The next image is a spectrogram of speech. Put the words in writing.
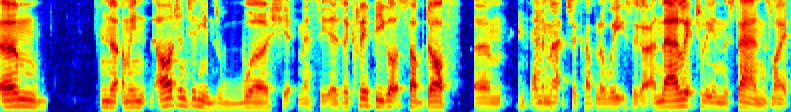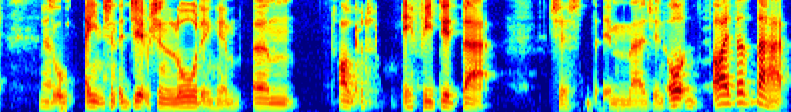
Um, no, I mean Argentinians worship Messi. There's a clip he got subbed off um, in a match a couple of weeks ago, and they're literally in the stands, like Yeah. sort of ancient Egyptian lauding him. Um, I would. if he did that, just imagine, or either that,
